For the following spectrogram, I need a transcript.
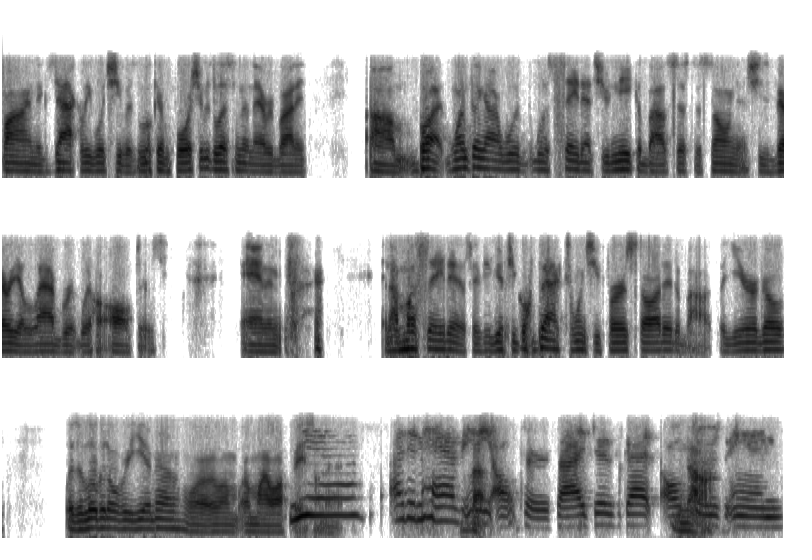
find exactly what she was looking for. She was listening to everybody. Um, but one thing I would would say that's unique about Sister Sonia, she's very elaborate with her altars, and and I must say this: if you if you go back to when she first started about a year ago, was it a little bit over a year now, or, or am I off base on that? Yeah, I didn't have any About- altars. I just got altars, and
